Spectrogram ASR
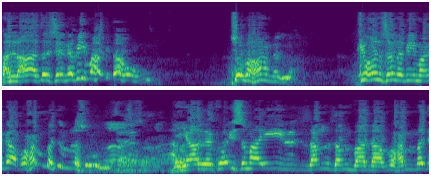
اللہ تو سے نبی مانگتا ہوں. سبحان اللہ کون سا نبی مانگا؟ محمد الرسول. یاد رکھو، اسماعیل زمزم والا، محمد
